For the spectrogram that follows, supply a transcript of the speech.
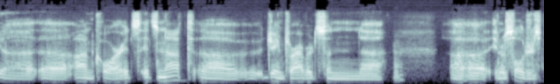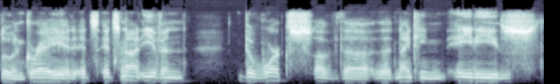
uh, uh encore. It's it's not uh, James Robertson. Uh, you know, Soldiers Blue and Gray. It, it's it's not even the works of the the 1980s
